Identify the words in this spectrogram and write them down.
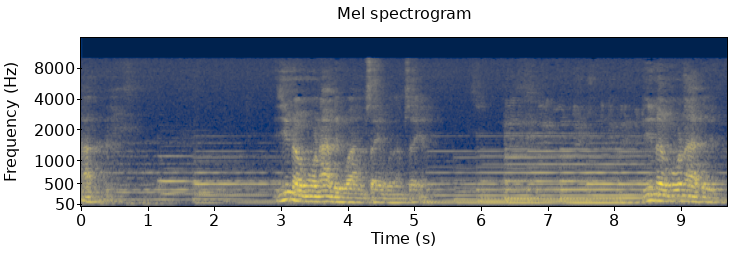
I, you know more than I do why I'm saying what I'm saying. You know more than I do.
